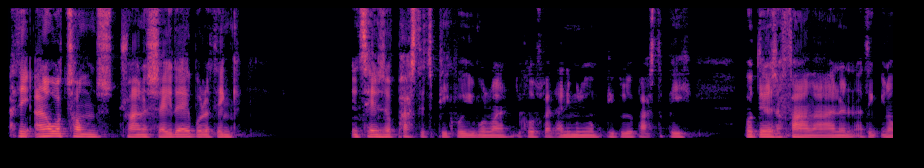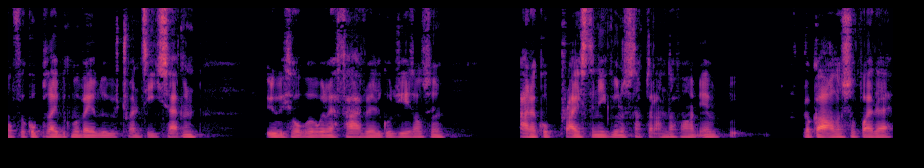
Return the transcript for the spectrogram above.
I think I know what Tom's trying to say there, but I think in terms of past its peak, where you wouldn't you could spend any money on people who passed the peak. But there's a fine line, and I think you know if a good player become available who was 27, who we thought we were going to have five really good years out of him, and a good price, then you're going to snap the hand off, aren't you? Regardless of whether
